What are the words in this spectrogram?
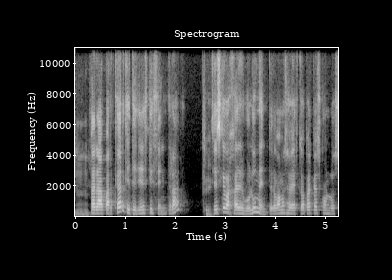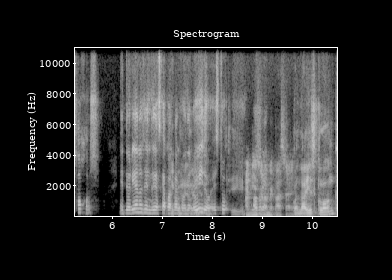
mm, Para aparcar, que te tienes que centrar, Sí. tienes que bajar el volumen. Pero vamos a ver, tú aparcas con los ojos. En teoría no tendrías que Ay, aparcar con, el oído. Esto, Sí. A mí eso no me pasa. ¿eh? Cuando hay sklonk,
